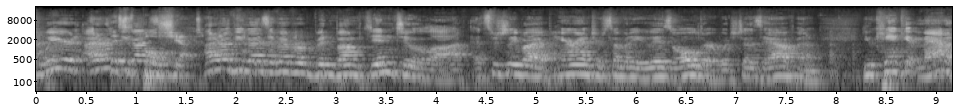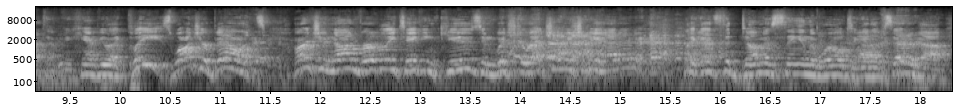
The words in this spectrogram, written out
it's weird. I don't know This if you guys bullshit. I don't know if you guys have ever been bumped into a lot, especially by a parent or somebody who is older, which does happen. You can't get mad at them. You can't be like, "Please watch your balance." Aren't you non-verbally taking cues in which direction we should be headed? Like that's the dumbest thing in the world to get upset about.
